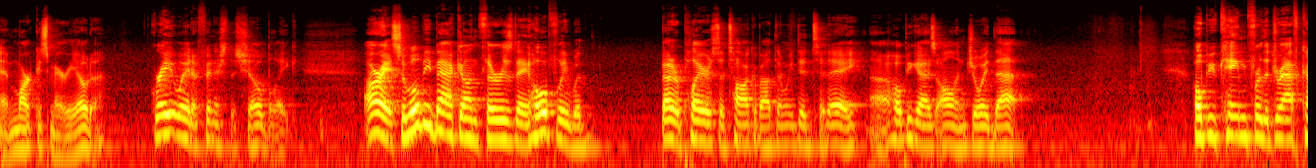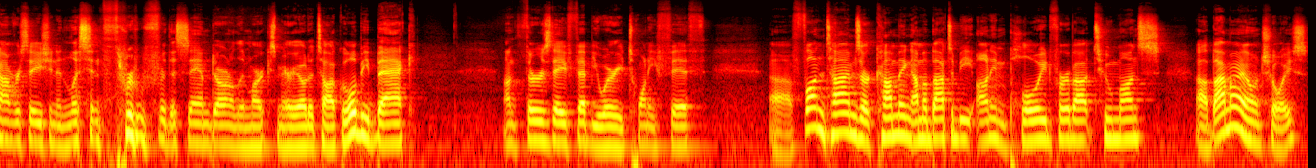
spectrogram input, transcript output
and Marcus Mariota. Great way to finish the show, Blake. All right, so we'll be back on Thursday, hopefully with better players to talk about than we did today. I uh, hope you guys all enjoyed that. Hope you came for the draft conversation and listened through for the Sam Darnold and Marcus Mariota talk. We'll be back on Thursday, February 25th. Uh, fun times are coming. I'm about to be unemployed for about two months uh, by my own choice.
